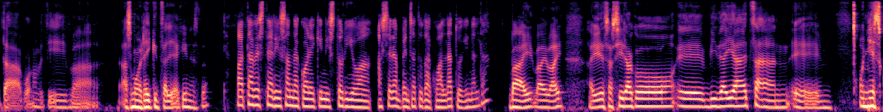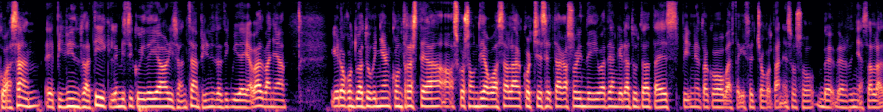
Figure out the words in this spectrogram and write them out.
eta bueno, beti ba, asmo ere ikitzaileakin, ez da? Bata besteari izan dakoarekin historioa aseran pentsatutako aldatu egin alda? Bai, bai, bai. Hai ez hasirako e, bidaia etzan e, oinezkoa zan, e, Pirinetatik, lehenbiziko ideia hori izan zan, Pirinetatik bidaia bat, baina gero kontuatu ginean kontrastea asko handiagoa zala kotxez eta gasolindegi batean geratuta eta ez Pirineotako ba ez txokotan ez oso berdina zala.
